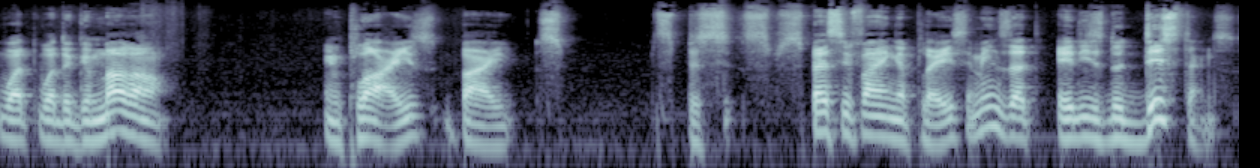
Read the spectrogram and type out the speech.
what what the Gemara implies by spe- specifying a place. It means that it is the distance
